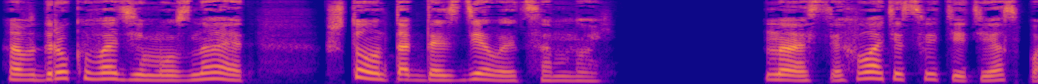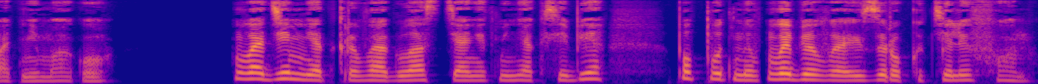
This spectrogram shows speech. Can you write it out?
А вдруг Вадим узнает, что он тогда сделает со мной? Настя, хватит светить, я спать не могу. Вадим, не открывая глаз, тянет меня к себе, попутно выбивая из рук телефон.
